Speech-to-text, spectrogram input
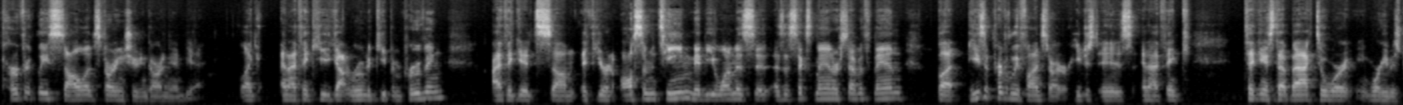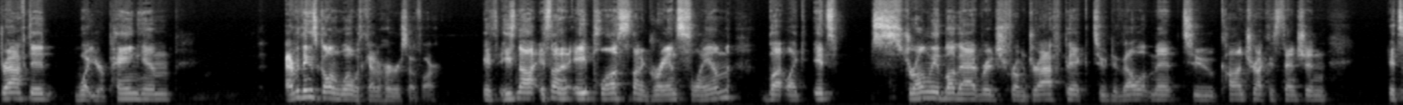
perfectly solid starting shooting guard in the NBA. Like, and I think he's got room to keep improving. I think it's um, if you're an awesome team, maybe you want him as, as a sixth man or seventh man, but he's a perfectly fine starter. He just is. And I think taking a step back to where, where he was drafted, what you're paying him, everything's gone well with Kevin Huerter so far. It's, he's not, it's not an A plus, it's not a grand slam, but like it's strongly above average from draft pick to development to contract extension. It's,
